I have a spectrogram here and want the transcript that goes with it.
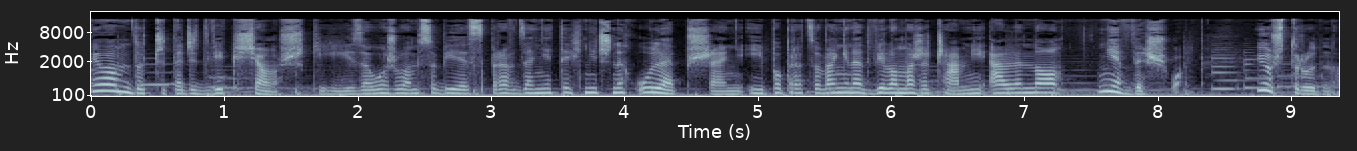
Miałam doczytać dwie książki, założyłam sobie sprawdzanie technicznych ulepszeń i popracowanie nad wieloma rzeczami, ale no nie wyszło. Już trudno.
